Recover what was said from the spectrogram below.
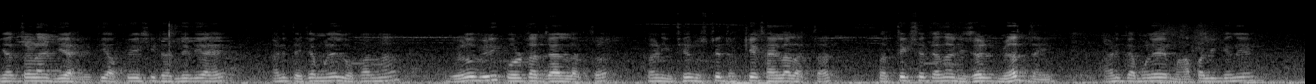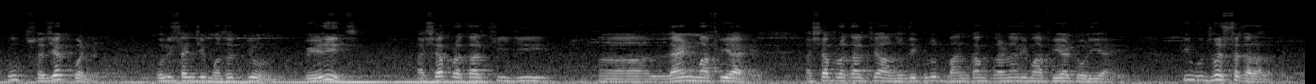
यंत्रणा जी आहे ती अपयशी ठरलेली आहे. आणि त्याच्यामुळे लोकांना वेळोवेळी कोर्टात जायला लागतं कारण इथे नुसते धक्के खायला लागतात. प्रत्यक्ष त्यांना रिझल्ट मिळत नाही. आणि त्यामुळे महापालिकेने खूप सजगपणे पोलिसांची मदत घेऊन वेळीच अशा प्रकारची जी लँड माफिया आहे अशा प्रकारच्या अनधिकृत बांधकाम करणारी माफिया टोळी आहे ती उद्ध्वस्त करायला पाहिजे.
